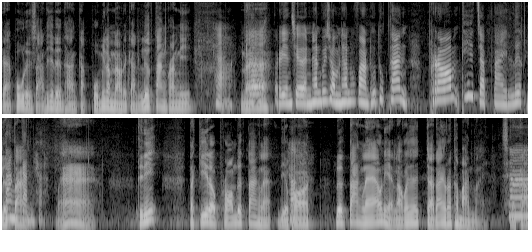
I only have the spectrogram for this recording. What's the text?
แก่ผู้โดยสารที่จะเดินทางกับภูมิลำเนาในการเลือกตั้งครั้งนี้ค่ะนะก็เรียนเชิญท่านผู้ชมท่านผู้ฟังทุก ๆ ท่าน พร้อมที่จะไปเลือกเลือกตั้งตั้งกันค่ะอ่าทีนี้ตะกี้เราพร้อมเลือกตั้งแล้ว เดี๋ยวค่ะพอเลือกตั้งแล้วเนี่ยเราก็จะจะได้รัฐบาลใหม่ใช่ นะครับ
